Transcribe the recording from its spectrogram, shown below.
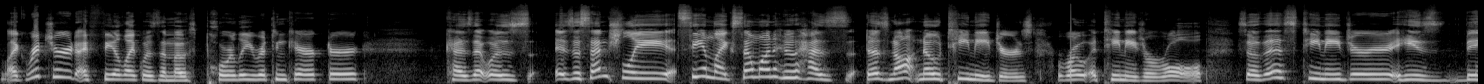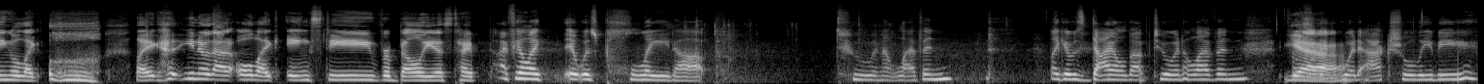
Like Richard, I feel like was the most poorly written character because it was is essentially seemed like someone who has does not know teenagers wrote a teenager role. So this teenager, he's being all like, ugh, like you know that old like angsty, rebellious type. I feel like it was played up to an eleven like it was dialed up to an 11 yeah it would actually be.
